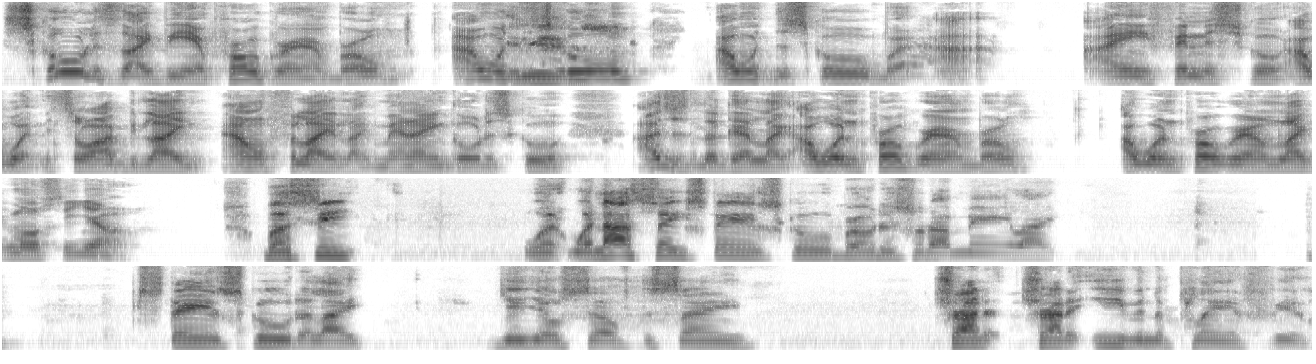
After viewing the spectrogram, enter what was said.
school is like being programmed, bro. I went It to is. school. I went to school, but I I ain't finished school. I wasn't, so I'd be like, I don't feel like like man, I ain't go to school. I just look at like I wasn't programmed, bro. I wasn't programmed like most of y'all. But see, when when I say stay in school, bro, this what I mean. Like, stay in school to like get yourself the same. Try to try to even the playing field.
